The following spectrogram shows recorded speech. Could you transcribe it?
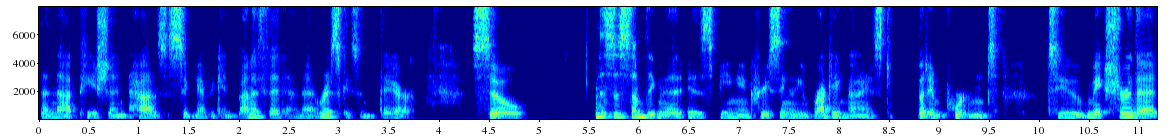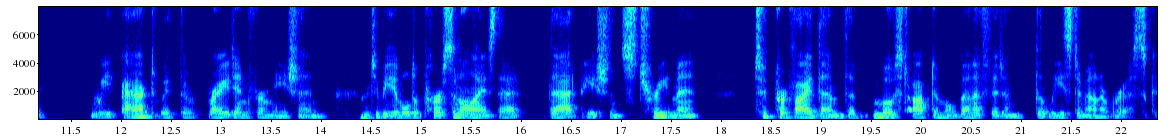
then that patient has significant benefit and that risk isn't there. So this is something that is being increasingly recognized, but important to make sure that we act with the right information right. to be able to personalize that that patient's treatment to provide them the most optimal benefit and the least amount of risk.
